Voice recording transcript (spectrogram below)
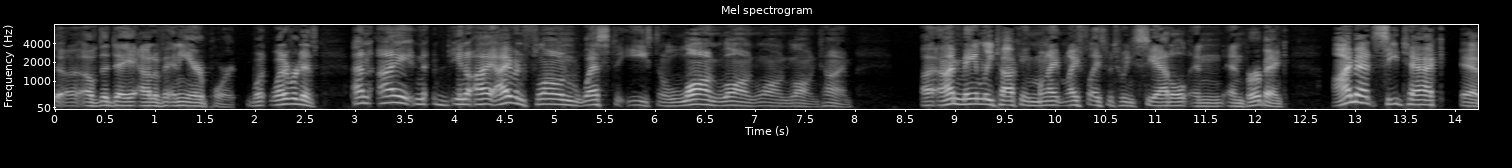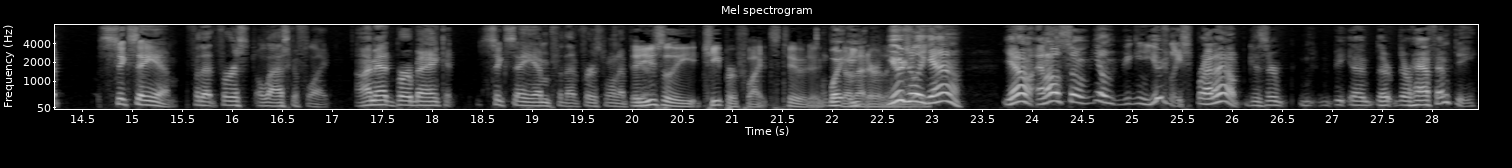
uh, of the day out of any airport, whatever it is. And I, you know, I, I haven't flown west to east in a long, long, long, long time. I, I'm mainly talking my, my flights between Seattle and, and Burbank. I'm at SeaTac at 6 a.m. for that first Alaska flight. I'm at Burbank at 6 a.m. for that first one up They're here. usually cheaper flights too to Well, go that early. Usually, yeah, yeah, and also you know you can usually spread out because they're uh, they're they're half empty.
